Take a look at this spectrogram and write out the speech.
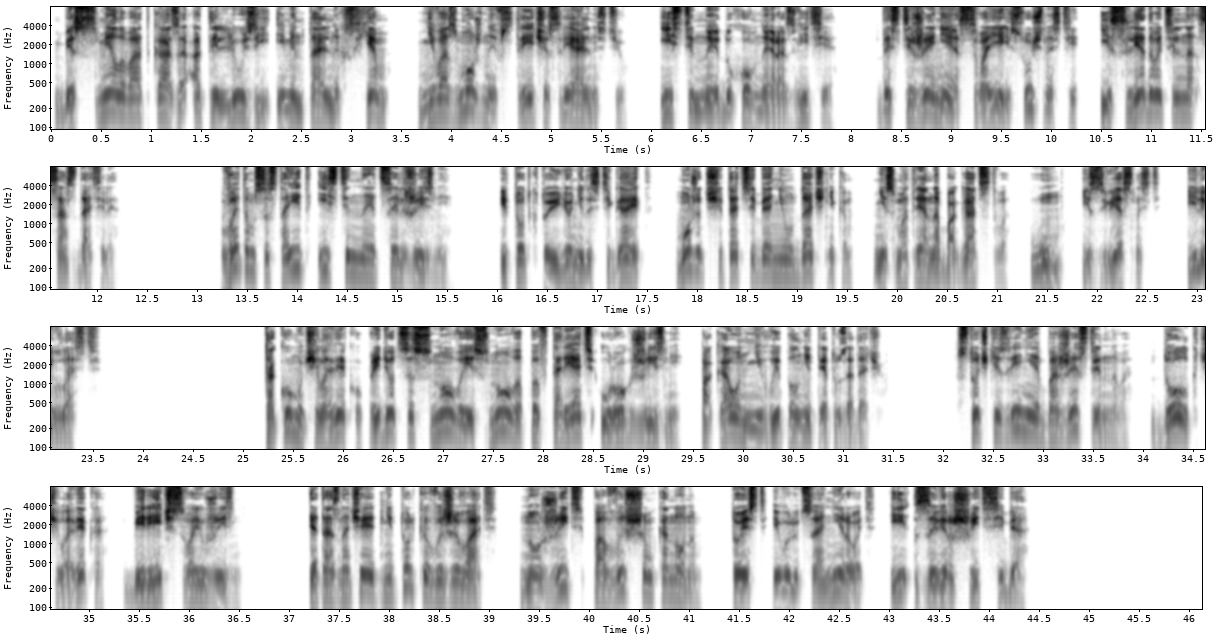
Без смелого отказа от иллюзий и ментальных схем невозможны встреча с реальностью, истинное духовное развитие, достижение своей сущности и, следовательно, Создателя. В этом состоит истинная цель жизни, и тот, кто ее не достигает, может считать себя неудачником, несмотря на богатство, ум, известность или власть. Такому человеку придется снова и снова повторять урок жизни, пока он не выполнит эту задачу. С точки зрения божественного, долг человека – беречь свою жизнь. Это означает не только выживать, но жить по высшим канонам, то есть эволюционировать и завершить себя.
